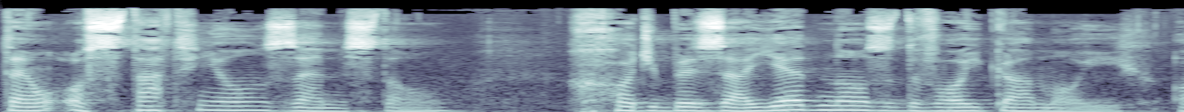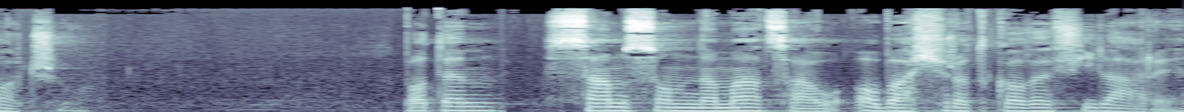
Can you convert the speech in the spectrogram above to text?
tę ostatnią zemstą, choćby za jedno z dwojga moich oczu. Potem Samson namacał oba środkowe filary,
